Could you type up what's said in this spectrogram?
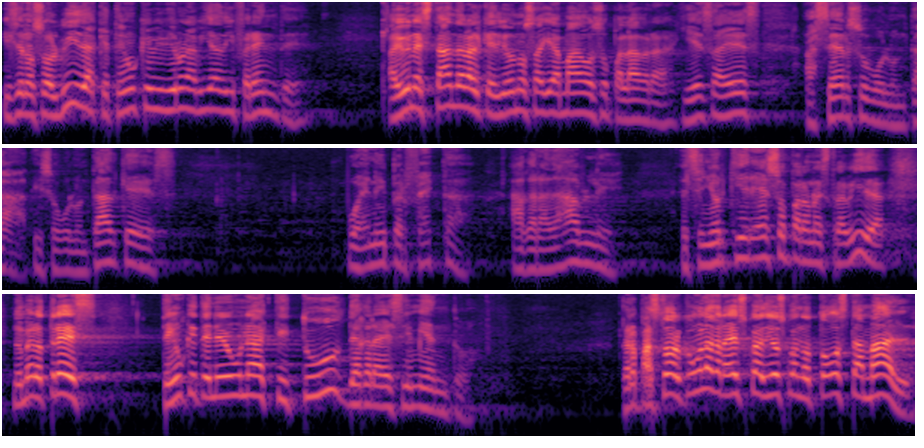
Y se nos olvida que tengo que vivir una vida diferente. Hay un estándar al que Dios nos ha llamado su palabra y esa es hacer su voluntad. ¿Y su voluntad qué es? Buena y perfecta, agradable. El Señor quiere eso para nuestra vida. Número tres, tengo que tener una actitud de agradecimiento. Pero pastor, ¿cómo le agradezco a Dios cuando todo está mal?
